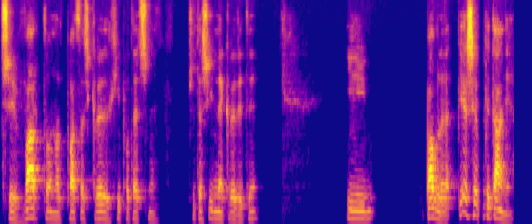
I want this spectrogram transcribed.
czy warto nadpłacać kredyt hipoteczny, czy też inne kredyty. I Pawle, pierwsze pytanie,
